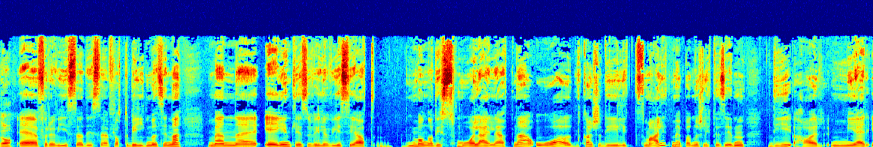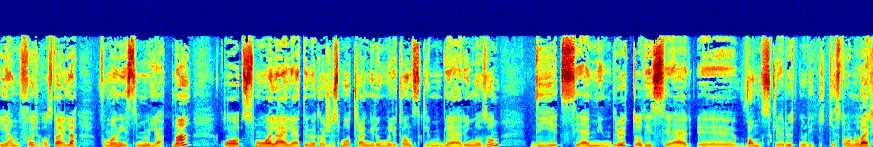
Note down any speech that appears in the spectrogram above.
ja. for å vise disse flotte bildene sine. Men egentlig så vil jo vi si at mange av de små leilighetene, og kanskje de litt, som er litt mer på den slitte siden, de har mer igjen for å style. For man viser mulighetene. Og små leiligheter med kanskje små trange rom og litt vanskelig møblering og sånn, de ser mindre ut, og de ser eh, vanskeligere ut når det ikke står noe der.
